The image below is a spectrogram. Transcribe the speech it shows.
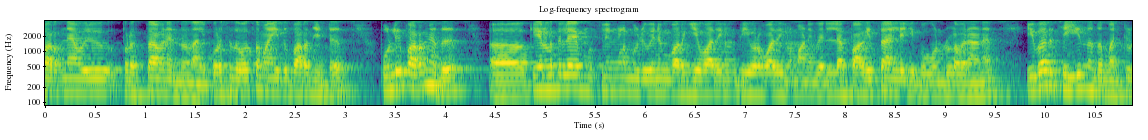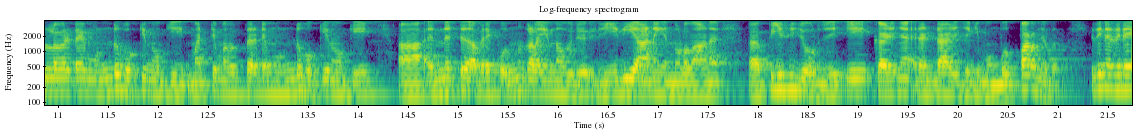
പറഞ്ഞ ഒരു പ്രസ്താവന എന്തെന്നാൽ കുറച്ച് ദിവസമായി ഇത് പറഞ്ഞിട്ട് പുള്ളി പറഞ്ഞത് കേരളത്തിലെ മുസ്ലിങ്ങൾ മുഴുവനും വർഗീയവാദികളും തീവ്രവാദികളുമാണ് ഇവരെല്ലാം പാകിസ്ഥാനിലേക്ക് പോകൊണ്ടുള്ളവരാണ്. ഇവർ ചെയ്യുന്നത് മറ്റുള്ളവരുടെ മുണ്ട് പൊക്കി നോക്കി മറ്റു മതസ്ഥരുടെ മുണ്ട് പൊക്കി നോക്കി എന്നിട്ട് അവരെ കൊന്നുകളയുന്ന ഒരു രീതിയാണ് എന്നുള്ളതാണ് പി സി ജോർജ് ഈ കഴിഞ്ഞ രണ്ടാഴ്ചയ്ക്ക് മുമ്പ് പറഞ്ഞത്. ഇതിനെതിരെ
